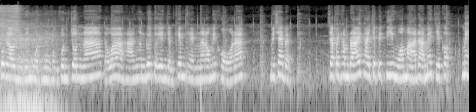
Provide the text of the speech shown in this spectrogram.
พวกเราอยู่ในหมวดหมู่ของคนจนนะ แต่ว่าหาเงินด้วยตัวเองอย่างเข้มแข็งนะ เราไม่ขอนะ ไม่ใช่แบบ จะไปทำร้ายใครจะไปตีหัวหมาด่าแม่เจ๊ก็แม่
